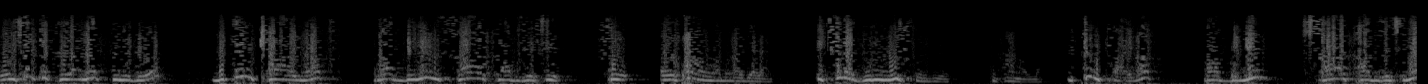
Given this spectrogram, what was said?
Oysa ki kıyamet günü diyor, bütün kainat Rabbinin sağ kabzesi, şu orta anlamına gelen, içine bürünmüştür diyor. Subhanallah. Bütün kainat Rabbinin sağ kabzesine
